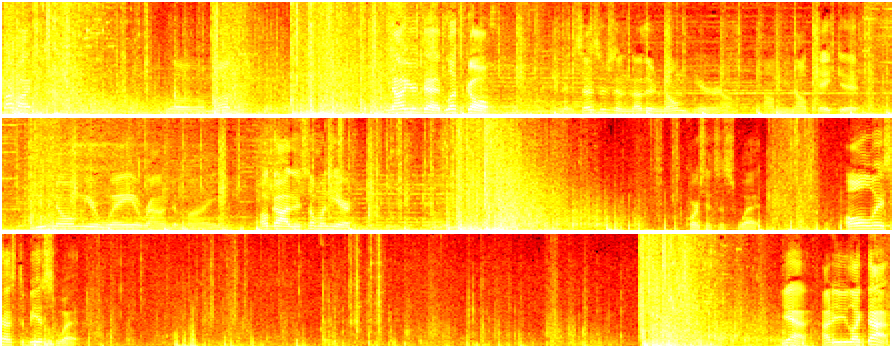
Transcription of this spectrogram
Bye bye. Blow him up. Now you're dead. Let's go. And it says there's another gnome here. I'll, I mean, I'll take it. You gnome your way around to mine. Oh god, there's someone here. Of course it's a sweat. Always has to be a sweat. Yeah, how do you like that?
